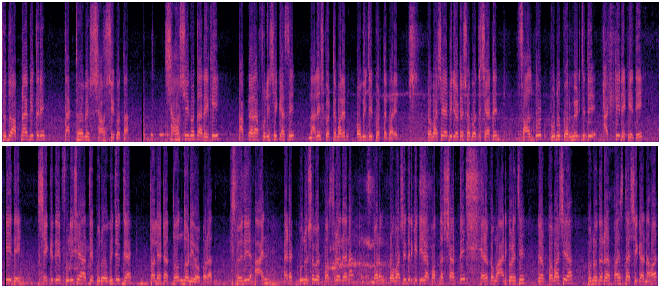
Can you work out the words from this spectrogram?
শুধু আপনার ভিতরে থাকতে হবে সাহসিকতা। সাহসিকতা রেখে আপনারা পুলিশের কাছে নালিশ করতে পারেন, অভিযোগ করতে পারেন। প্রবাসী ভিডিওটা সম্বন্ধে শেয়ার দেন। ফাস্টফুড কোনো কর্মীর যদি আটকে রেখে দেয় দিয়ে, সেক্ষেত্রে পুলিশের হাতে পুরো অভিযোগ যায়, তাহলে এটা দ্বন্দ্বনীয় অপরাধ। সৌদির আইন এটা কোনো সময় প্রশ্রয় দেয় না, বরং প্রবাসীদেরকে নিরাপত্তার স্বার্থে এরকম আইন করেছে প্রবাসীরা কোনো ধরনের হস্তার শিকার না হয়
